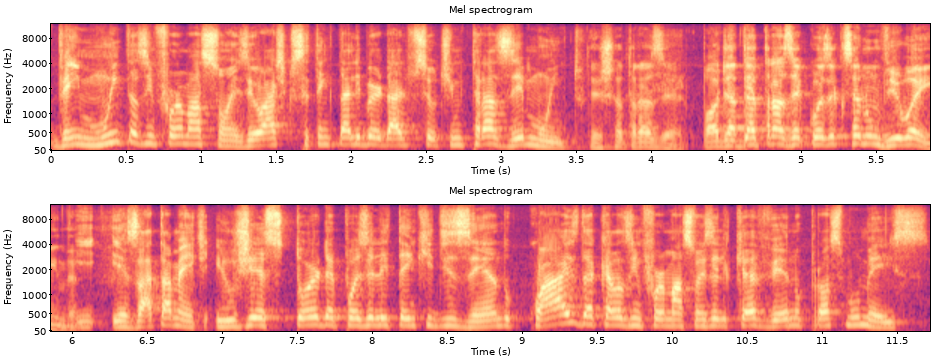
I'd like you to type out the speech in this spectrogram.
vem muitas informações. Eu acho que você tem que dar liberdade pro seu time trazer muito. Deixa trazer. Pode até trazer coisa que você não viu ainda. E, exatamente. E o gestor depois ele tem que ir dizendo quais daquelas informações ele quer ver no próximo mês.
